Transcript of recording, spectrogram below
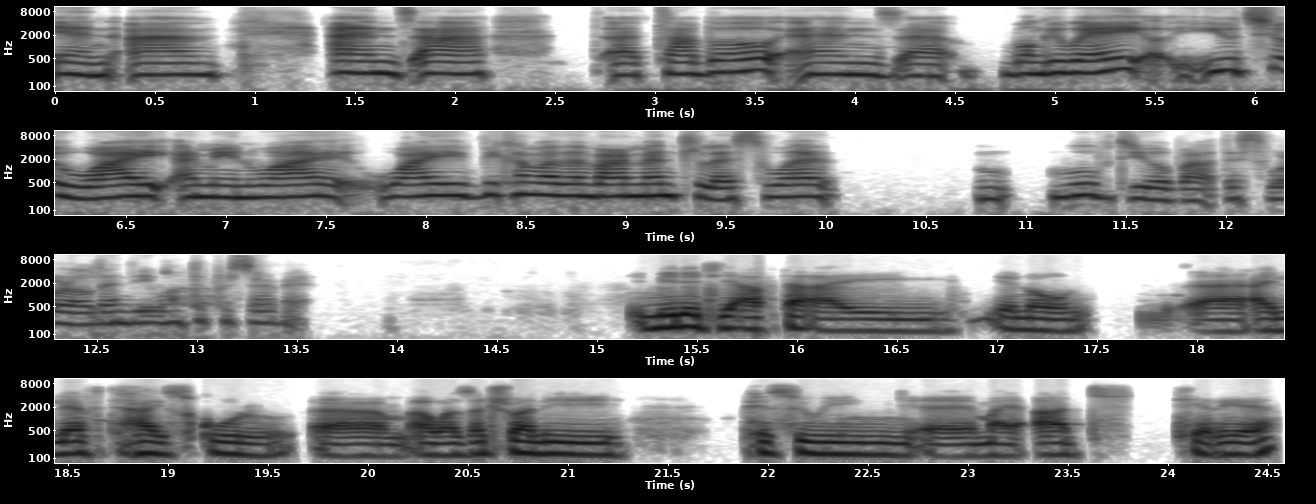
in um, and uh, uh, Thabo and uh, Bongiwe, uh, you too. Why? I mean, why? Why become an environmentalist? What moved you about this world, and do you want to preserve it? Immediately after I, you know, uh, I left high school, um, I was actually pursuing uh, my art career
